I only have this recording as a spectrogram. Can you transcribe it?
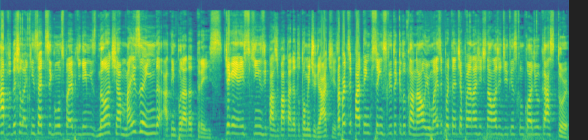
Rápido, deixa o like em 7 segundos pra Epic Games não atiar mais ainda a temporada 3. Quer ganhar skins e passos de batalha totalmente grátis? Pra participar tem que ser inscrito aqui do canal e o mais importante é apoiar a gente na loja de itens com o código CASTOR.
